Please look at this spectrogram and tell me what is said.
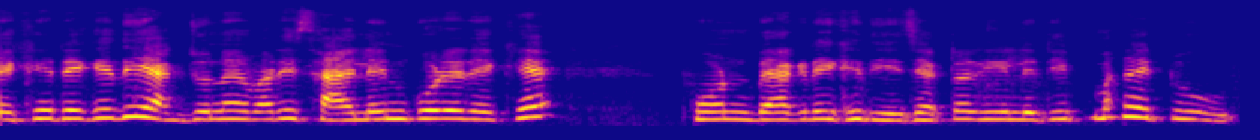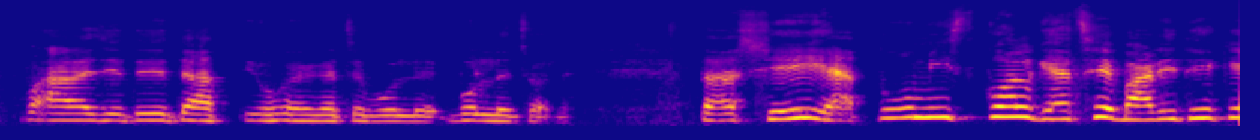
রেখে রেখে দিয়ে একজনের বাড়ি সাইলেন্ট করে রেখে ফোন ব্যাগ রেখে দিয়েছে। একটা রিলেটিভ মানে একটু পাড়ায় যেতে যেতে আত্মীয় হয়ে গেছে বললে বললে চলে। তা সেই এত মিস কল গেছে, বাড়ি থেকে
